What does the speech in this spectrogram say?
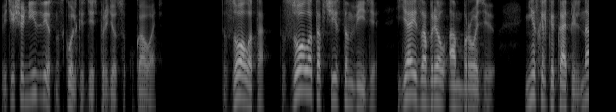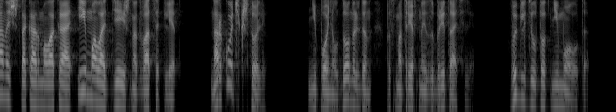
Ведь еще неизвестно, сколько здесь придется куковать. Золото! Золото в чистом виде! Я изобрел амброзию. Несколько капель на ночь в стакан молока и молодеешь на 20 лет. Наркотик, что ли? Не понял Дональден, посмотрев на изобретателя. Выглядел тот не молодо,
